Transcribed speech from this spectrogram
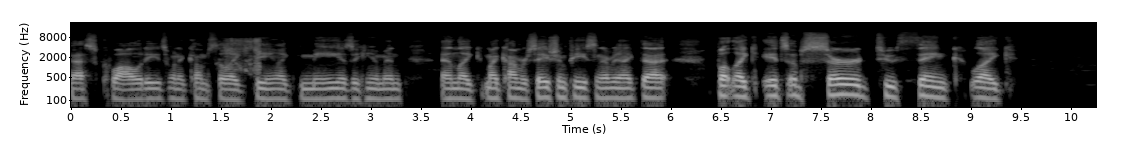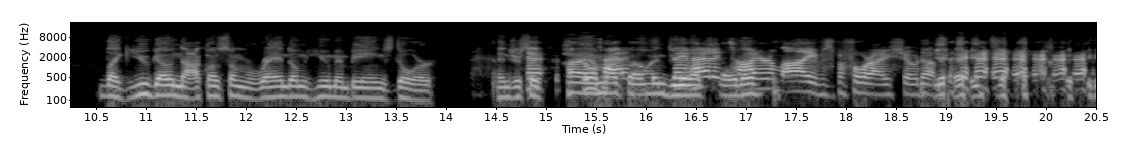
best qualities when it comes to like being like me as a human and like my conversation piece and everything like that. But like it's absurd to think like like you go knock on some random human being's door and just like, "Hi, I'm Mark had- Bowen. Do you They've want had soda?" entire lives before I showed up. Yeah, exactly.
